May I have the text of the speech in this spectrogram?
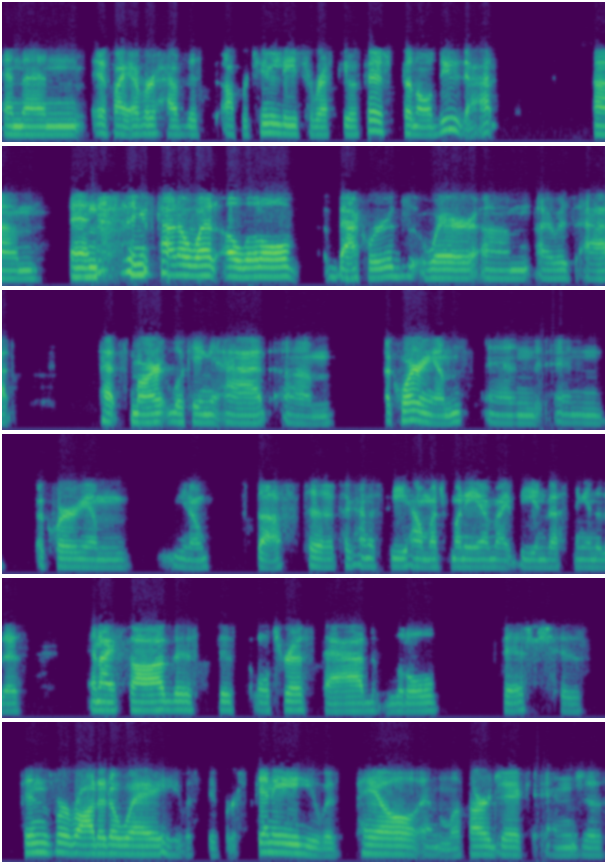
And then if I ever have this opportunity to rescue a fish, then I'll do that. Um, and things kind of went a little backwards where um, I was at PetSmart looking at um, aquariums and and aquarium, you know, stuff to to kind of see how much money I might be investing into this. And I saw this this ultra sad little fish. His fins were rotted away. He was super skinny. He was pale and lethargic and just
